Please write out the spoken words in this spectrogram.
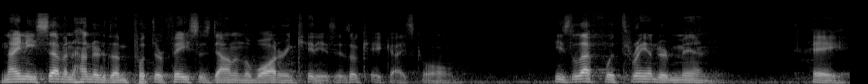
9,700 of them put their faces down in the water, and Gideon says, Okay, guys, go home. He's left with 300 men. Hey,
